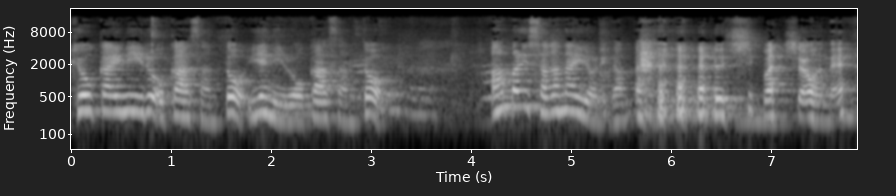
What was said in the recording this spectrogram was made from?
ー、教会にいるお母さんと家にいるお母さんとあんまり差がないようにしましょうね、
